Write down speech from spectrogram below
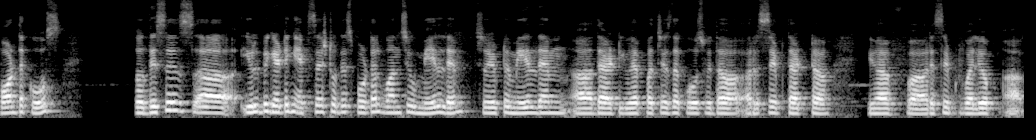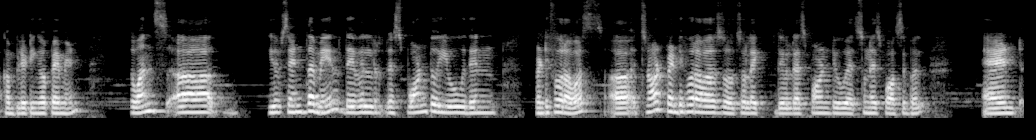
bought the course so this is uh, you'll be getting access to this portal once you mail them. So you have to mail them that you have purchased the course with a, receipt that you have received while you're completing your payment. So once you have sent the mail they will respond to you within 24 hours. Uh, it's not 24 hours also like they will respond to you as soon as possible. And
